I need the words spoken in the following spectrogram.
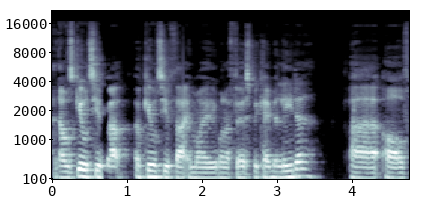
and I was guilty of that. I'm guilty of that in my when I first became a leader, uh, of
